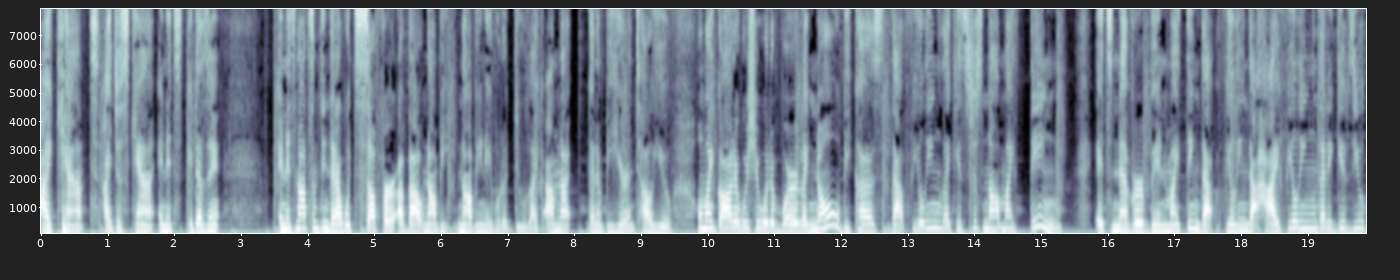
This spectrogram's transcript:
i can't i just can't and it's it doesn't and it's not something that I would suffer about not be not being able to do. Like I'm not gonna be here and tell you, oh my god, I wish it would have worked. Like no, because that feeling, like it's just not my thing. It's never been my thing. That feeling, that high feeling that it gives you,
